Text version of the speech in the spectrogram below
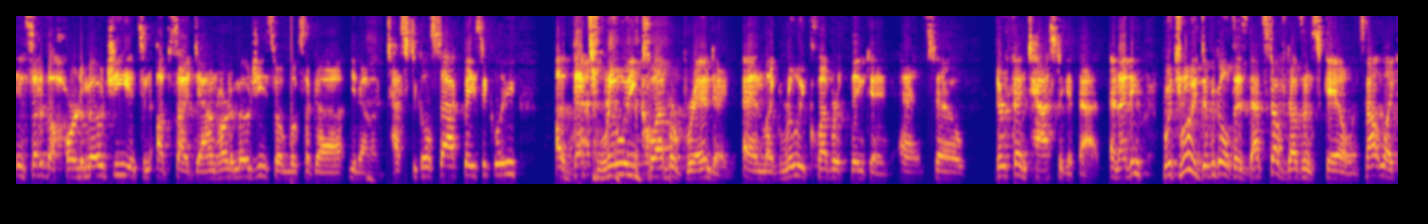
instead of the heart emoji, it's an upside down heart emoji, so it looks like a you know a testicle sack basically. Uh, that's really clever branding and like really clever thinking, and so they're fantastic at that. And I think what's really difficult is that stuff doesn't scale. It's not like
